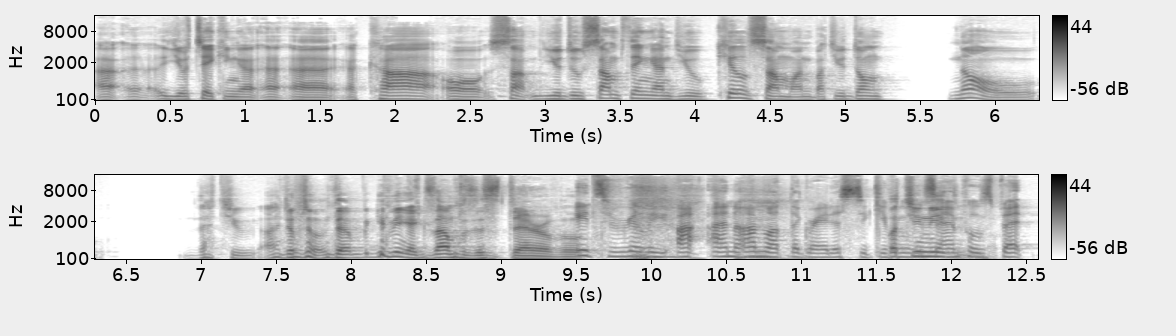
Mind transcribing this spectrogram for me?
uh, uh you're taking a, a, a, car or some, you do something and you kill someone, but you don't know that you I don't know. giving examples is terrible. It's really, I, and I'm not the greatest at giving examples, need, but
